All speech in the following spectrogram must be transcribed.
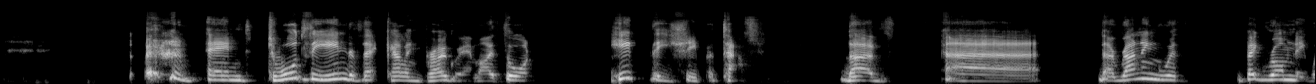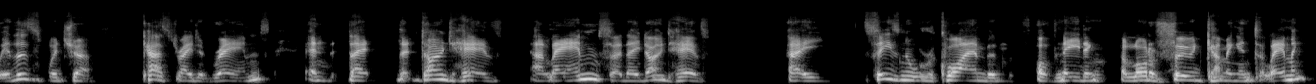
and towards the end of that culling program, I thought, heck, these sheep are tough. They've uh, they're running with big Romney wethers, which are castrated rams, and that that don't have a lamb, so they don't have a seasonal requirement of needing a lot of food coming into lambing.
